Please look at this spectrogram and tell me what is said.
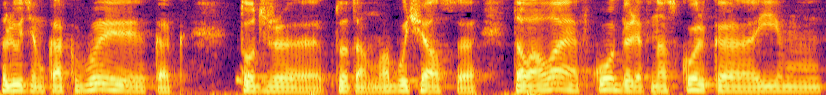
людям, как вы, как тот же, кто там обучался, Талалаев, Кобелев, насколько им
